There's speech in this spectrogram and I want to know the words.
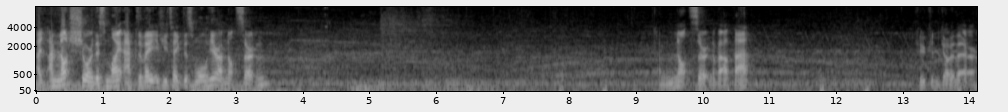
I, I'm not sure. This might activate if you take this wall here. I'm not certain. Not certain about that. Who could go there?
